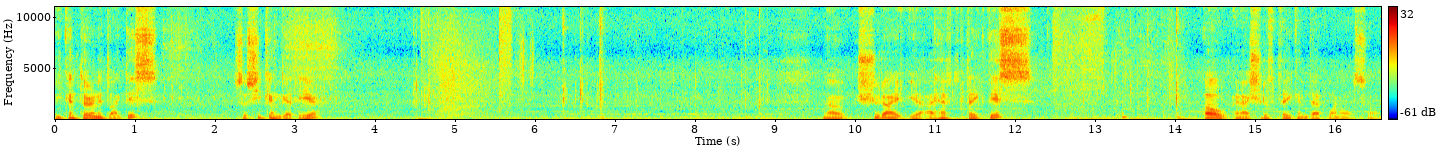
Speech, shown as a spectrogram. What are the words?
We can turn it like this. So she can get here. Now, should I... Yeah, I have to take this. Oh, and I should have taken that one also.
